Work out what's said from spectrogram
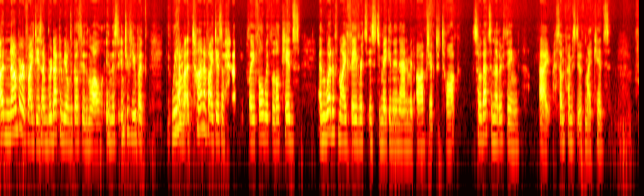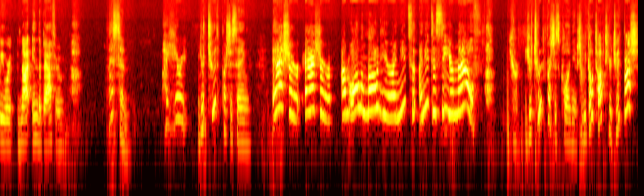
a number of ideas. We're not going to be able to go through them all in this interview, but we have a ton of ideas of how to be playful with little kids. And one of my favorites is to make an inanimate object talk. So that's another thing I sometimes do with my kids. If we were not in the bathroom, listen, I hear your toothbrush is saying, Asher, Asher, I'm all alone here. I need to I need to see your mouth. Your your toothbrush is calling you. Should we go talk to your toothbrush?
